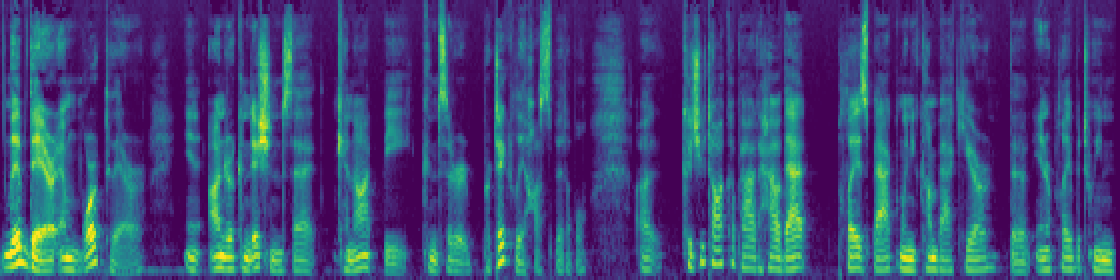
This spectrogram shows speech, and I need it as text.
lived there and worked there in, under conditions that cannot be considered particularly hospitable, uh, could you talk about how that plays back when you come back here, the interplay between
